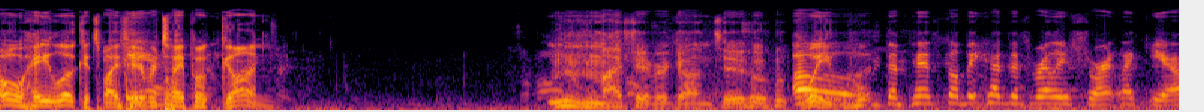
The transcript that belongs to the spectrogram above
Oh, hey, look, it's my favorite Damn. type of gun. Mm, my favorite gun too. Oh, Wait, who- the pistol because it's really short like you?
